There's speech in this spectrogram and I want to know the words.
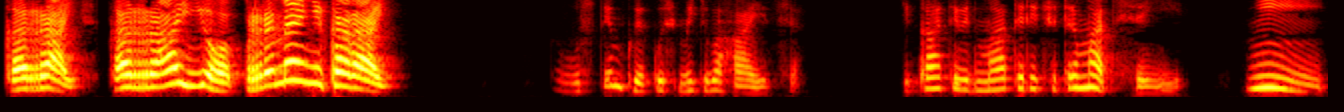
Карай, карай його, при мені карай. Устимку якусь мить вагається. Тікати від матері чи триматися її? Ні,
